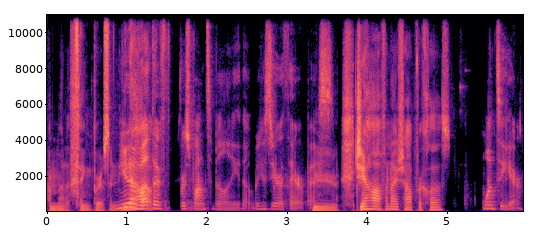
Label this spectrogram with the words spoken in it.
I'm not a thing person. You, know have how- other responsibility though because you're a therapist. Yeah. Do you know how often I shop for clothes? Once a year,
